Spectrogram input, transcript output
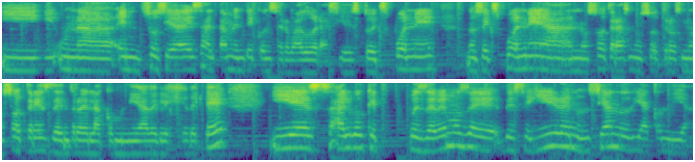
y una en sociedades altamente conservadoras y esto expone nos expone a nosotras nosotros nosotres dentro de la comunidad LGBT y es algo que pues debemos de, seguir enunciando día con día.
